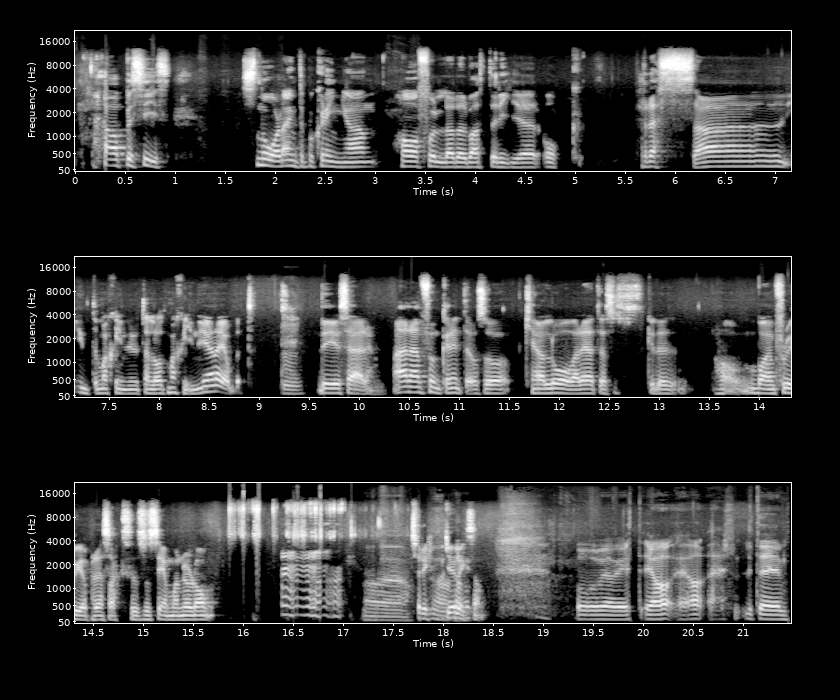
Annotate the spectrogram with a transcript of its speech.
ja, precis. snåla inte på klingan, ha fulladdade batterier och pressa inte maskinen utan låt maskinen göra jobbet. Mm. Det är ju så här, nej den funkar inte och så kan jag lova dig att jag skulle ha bara en fluga på deras axel så ser man hur de trycker liksom. Och jag vet, jag, jag, lite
